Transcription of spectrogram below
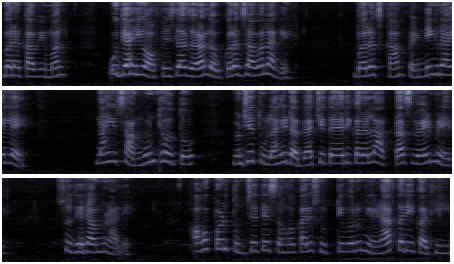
बरं का विमल उद्याही ऑफिसला जरा लवकरच जावं लागेल. बरंच काम पेंडिंग राहिलं आहे नाही सांगून ठेवतो. म्हणजे तुलाही डब्याची तयारी करायला आत्ताच वेळ मिळेल. सुधीरराव म्हणाले अहो पण तुमचे ते सहकारी सुट्टीवरून येणार तरी कधी?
